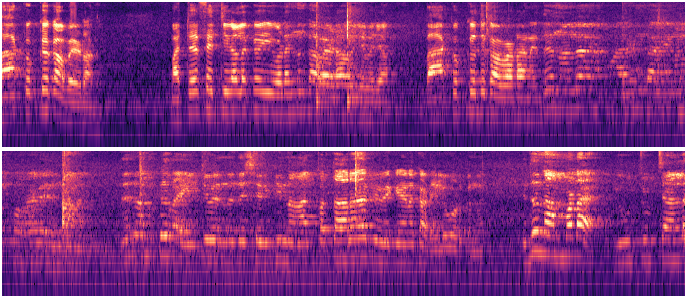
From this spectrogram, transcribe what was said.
ബാക്കൊക്കെ കവേഡാണ് മറ്റേ സെറ്റുകളൊക്കെ ഇവിടെ നിന്നും കവേഡാവില്ല വരിക ബാക്കൊക്കെ ഇത് കവേഡാണ് ഇത് നല്ല മരം കാര്യങ്ങളും കുറേ വരുന്നതാണ്. ഇത് നമുക്ക് റേറ്റ് വരുന്നത് ശരിക്കും നാൽപ്പത്തി ആറായിരം രൂപയ്ക്കാണ് കടയിൽ കൊടുക്കുന്നത്. ഇത് നമ്മുടെ യൂട്യൂബ് ചാനൽ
